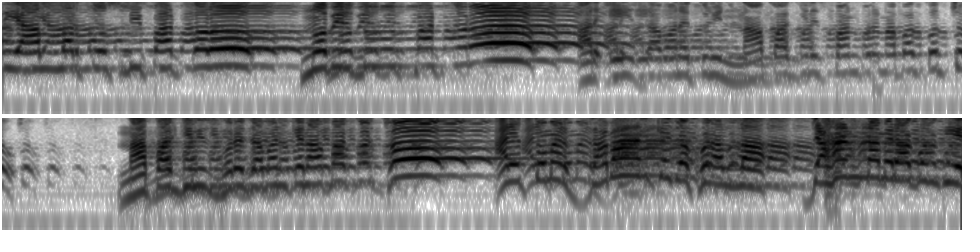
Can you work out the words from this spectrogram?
দিয়ে আল্লাহর তসবি পাঠ করো নবীর দুরুদ পাঠ করো। আর এই জবানে তুমি নাপাক জিনিস পান করে নাপাক করছ? নাপাক জিনিস ভরে জবানকে নাপাক করছ? আরে তোমার জবানকে যখন আল্লাহ জাহান্নামের আগুন দিয়ে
